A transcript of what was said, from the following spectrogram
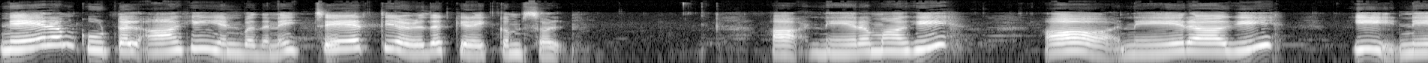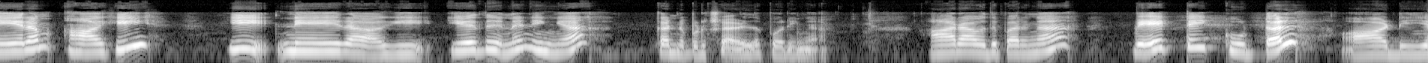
நேரம் கூட்டல் ஆகி என்பதனை சேர்த்து எழுத கிடைக்கும் சொல். ஆ நேரமாகி ஆ நேராகி இ நேரம் ஆகி இ நேராகி எதுன்னு நீங்கள் கண்டுபிடிச்சி எழுத போகிறீங்க ஆறாவது பாருங்கள் வேட்டை கூட்டல் ஆடிய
